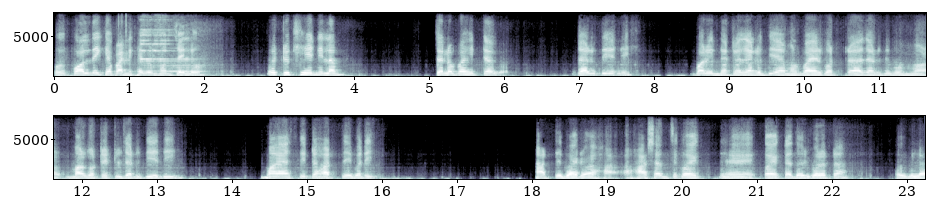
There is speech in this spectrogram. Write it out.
ওই কল দেখে পানি খাইবে মন চাইলো। একটু খেয়ে নিলাম। চলো বাহিরটা ঝাড়ু দিয়ে নি বারিন্দাটা ঝাড়ু দিয়ে, আমার ভাইয়ের ঘরটা ঝাড়ু দিব, মার- ঘরটা একটু ঝাড়ু দিয়ে দিই। মা আজকে একটু হাঁটতে এবারে হাঁটতে বাইরে হাঁস আনছে কয়েক কয়েকটা দশ বারোটা ওইগুলা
